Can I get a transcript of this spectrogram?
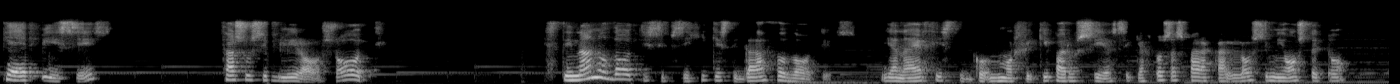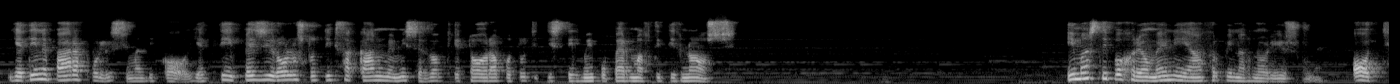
Και επίσης θα σου συμπληρώσω ότι στην άνοδό της η ψυχή και στην κάθοδό της για να έρθει στην μορφική παρουσίαση και αυτό σας παρακαλώ σημειώστε το γιατί είναι πάρα πολύ σημαντικό, γιατί παίζει ρόλο στο τι θα κάνουμε εμείς εδώ και τώρα από τούτη τη στιγμή που παίρνουμε αυτή τη γνώση. Είμαστε υποχρεωμένοι οι άνθρωποι να γνωρίζουμε ότι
